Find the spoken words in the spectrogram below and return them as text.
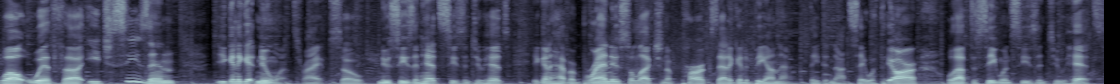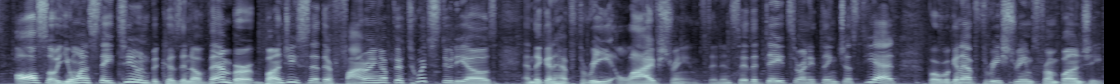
well, with uh, each season, you're going to get new ones, right? So, new season hits, season two hits. You're going to have a brand new selection of perks that are going to be on that. They did not say what they are. We'll have to see when season two hits. Also, you want to stay tuned because in November, Bungie said they're firing up their Twitch studios and they're going to have three live streams. They didn't say the dates or anything just yet, but we're going to have three streams from Bungie.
